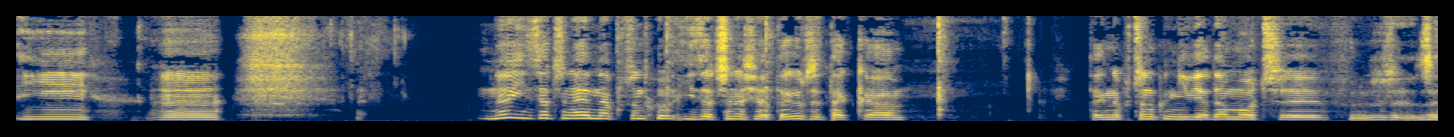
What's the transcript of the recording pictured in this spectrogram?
I e, no i zaczyna na początku i zaczyna się od tego, że taka tak na początku nie wiadomo, czy że, że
